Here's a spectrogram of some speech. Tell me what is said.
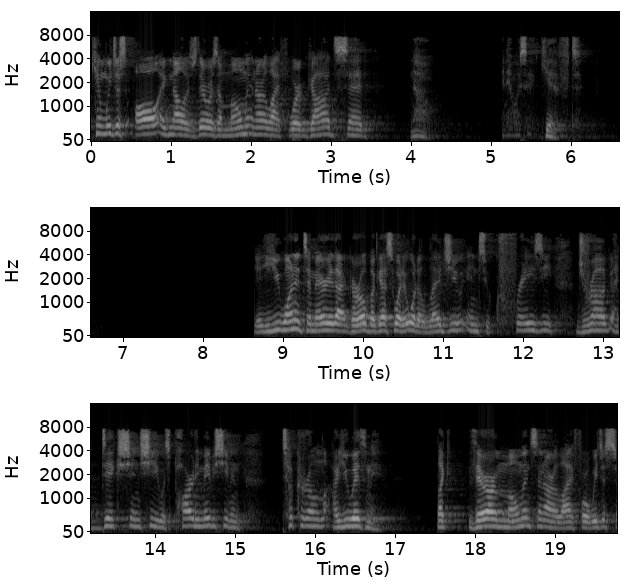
Can we just all acknowledge there was a moment in our life where God said no? And it was a gift. You wanted to marry that girl, but guess what? It would have led you into crazy drug addiction. She was partying. Maybe she even took her own life. Are you with me? Like, there are moments in our life where we just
